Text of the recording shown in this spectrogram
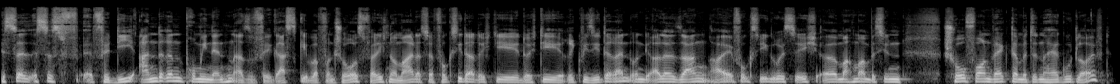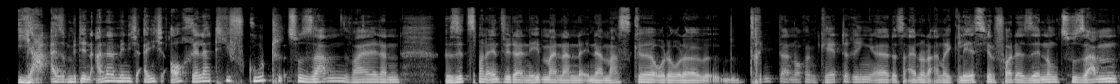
Ist das, ist das für die anderen Prominenten, also für Gastgeber von Shows, völlig normal, dass der Fuchsi da durch die, durch die Requisite rennt und die alle sagen, hi Fuchsi, grüß dich, äh, mach mal ein bisschen Show vorn weg, damit es nachher gut läuft? Ja, also mit den anderen bin ich eigentlich auch relativ gut zusammen, weil dann sitzt man entweder nebeneinander in der Maske oder oder trinkt dann noch im Catering äh, das ein oder andere Gläschen vor der Sendung zusammen,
